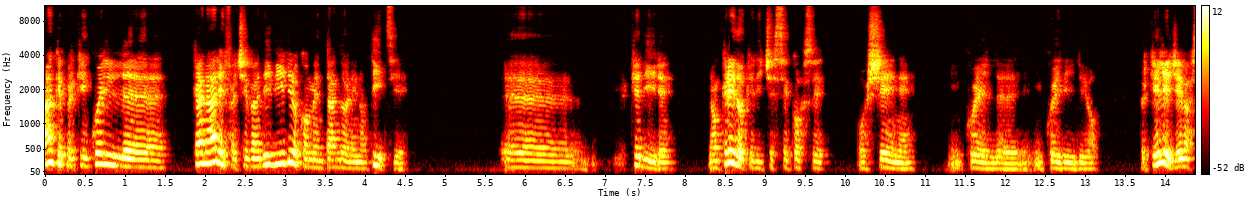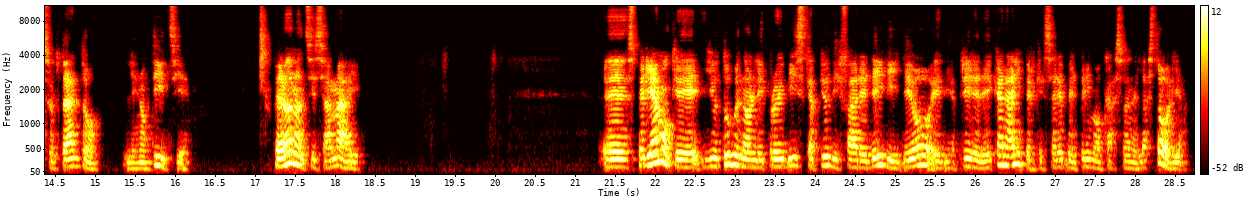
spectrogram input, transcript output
anche perché in quel eh, canale faceva dei video commentando le notizie. Eh, che dire non credo che dicesse cose oscene in quel in quei video perché leggeva soltanto le notizie. Però non si sa mai eh, speriamo che youtube non li proibisca più di fare dei video e di aprire dei canali perché sarebbe il primo caso nella storia.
